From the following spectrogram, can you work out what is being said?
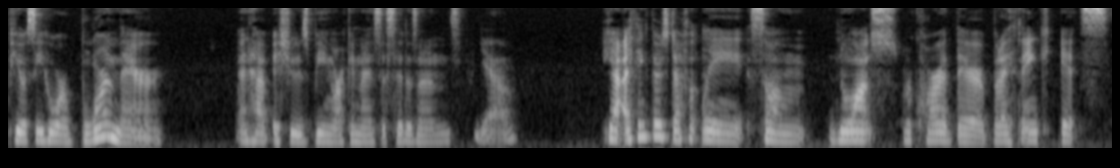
POC who are born there and have issues being recognized as citizens. Yeah. Yeah, I think there's definitely some nuance required there, but I think it's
